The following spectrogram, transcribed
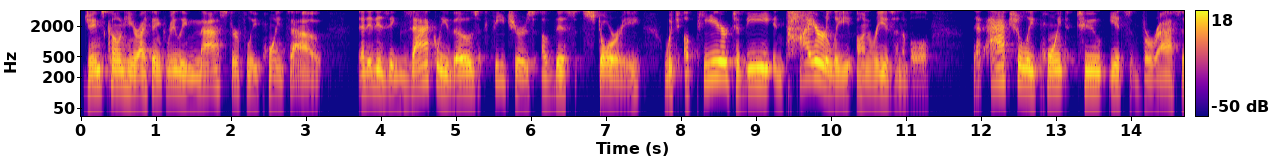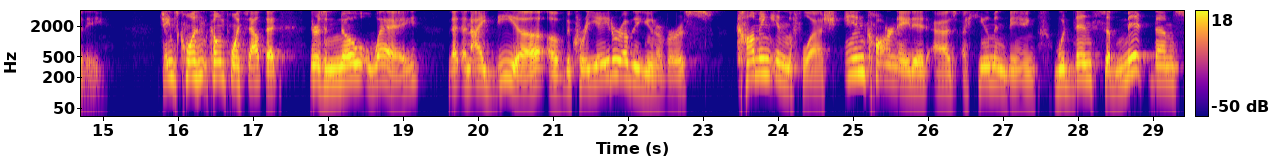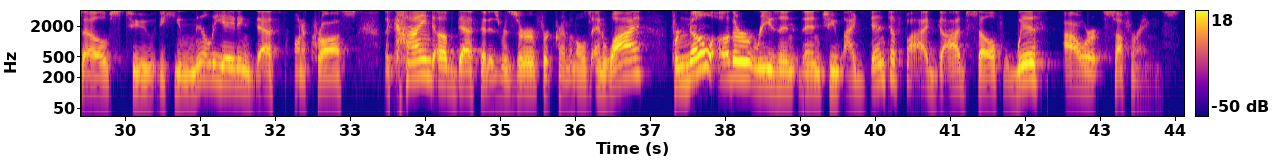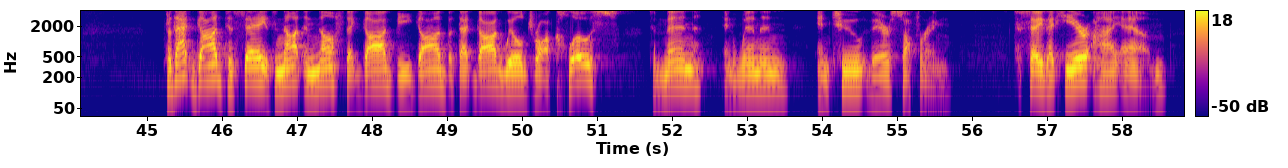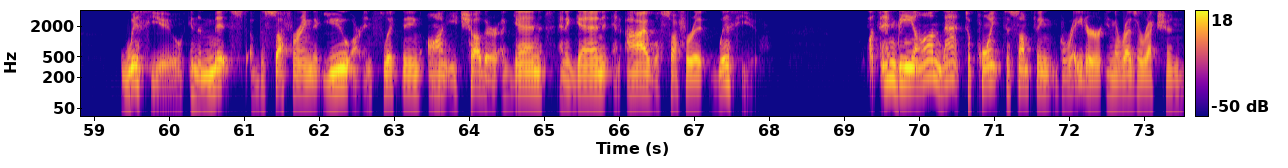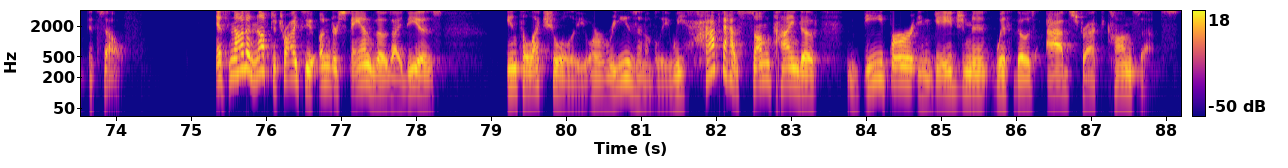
James Cone here, I think, really masterfully points out that it is exactly those features of this story which appear to be entirely unreasonable that actually point to its veracity. James Cone points out that there is no way that an idea of the creator of the universe coming in the flesh, incarnated as a human being, would then submit themselves to the humiliating death on a cross, the kind of death that is reserved for criminals. And why? For no other reason than to identify God's self with our sufferings. For that God to say it's not enough that God be God, but that God will draw close to men and women and to their suffering. To say that here I am with you in the midst of the suffering that you are inflicting on each other again and again, and I will suffer it with you. But then beyond that, to point to something greater in the resurrection itself. It's not enough to try to understand those ideas intellectually or reasonably. We have to have some kind of deeper engagement with those abstract concepts.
